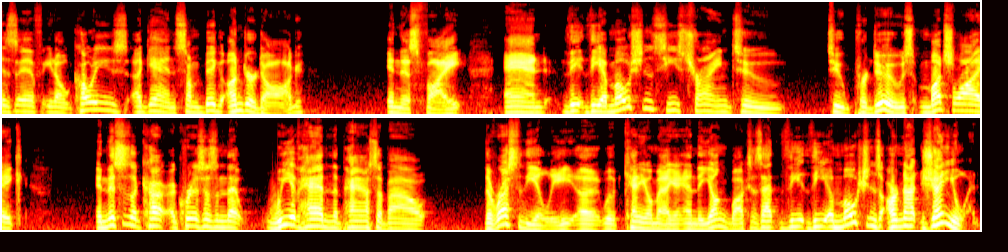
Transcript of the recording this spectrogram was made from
as if you know Cody's again some big underdog in this fight and the the emotions he's trying to to produce much like and this is a, a criticism that we have had in the past about the rest of the elite uh, with Kenny Omega and the Young Bucks is that the the emotions are not genuine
